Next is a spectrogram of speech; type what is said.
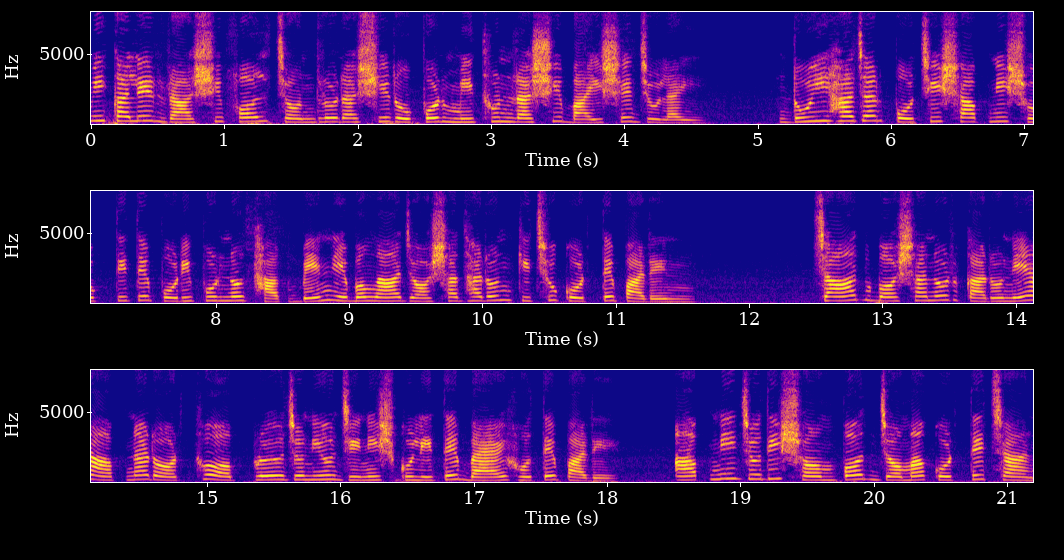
আগামীকালের রাশিফল চন্দ্র রাশির ওপর মিথুন রাশি বাইশে জুলাই। দুই হাজার পঁচিশ আপনি শক্তিতে পরিপূর্ণ থাকবেন এবং আজ অসাধারণ কিছু করতে পারেন। চাঁদ বসানোর কারণে আপনার অর্থ অপ্রয়োজনীয় জিনিসগুলিতে ব্যয় হতে পারে। আপনি যদি সম্পদ জমা করতে চান,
